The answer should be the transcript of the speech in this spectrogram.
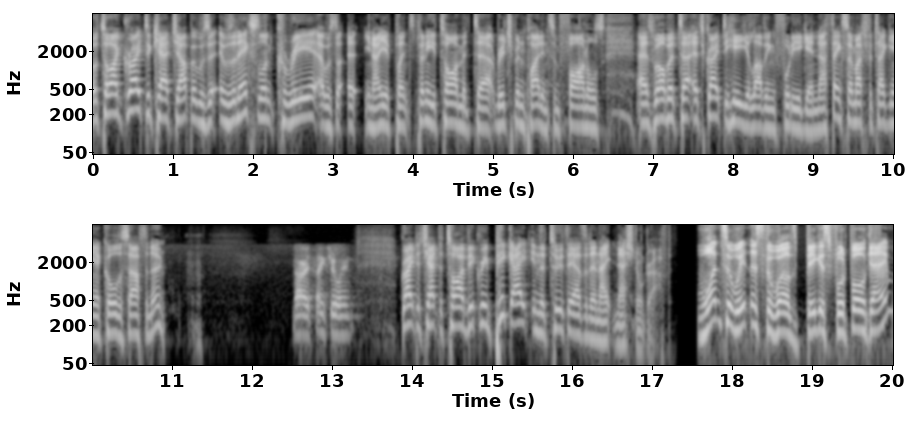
Well, Ty, great to catch up. It was a, it was an excellent career. It was, a, uh, you know, you had plenty, plenty of time at uh, Richmond, played in some finals as well. But uh, it's great to hear you loving footy again. Now, thanks so much for taking our call this afternoon. No, thanks, Julian. Great to chat to Ty Vickery, pick eight in the 2008 National Draft. Want to witness the world's biggest football game?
